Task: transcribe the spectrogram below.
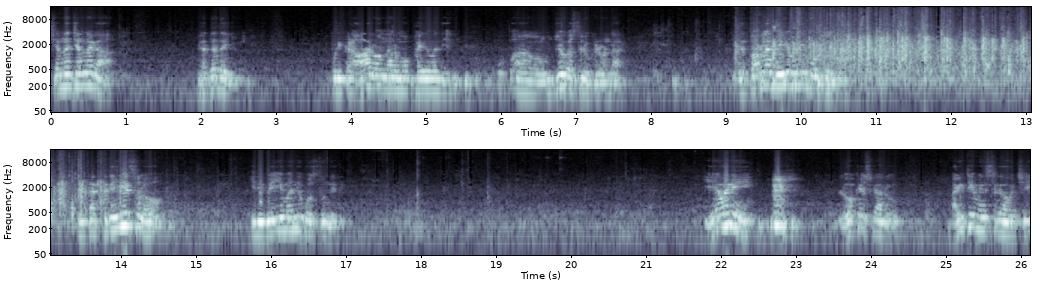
చిన్న చిన్నగా పెద్దదై ఇప్పుడు ఇక్కడ ఆరు వందల ముప్పై ఐదు మంది ఉప- ఉద్యోగస్తులు ఇక్కడ ఉన్నారు. ఇది త్వరలో వెయ్యి మంది పోతుంది ఇంకా త్రీ ఇయర్స్లో ఇది వెయ్యి మందికి వస్తుంది ఇది. ఏమని లోకేష్ గారు ఐటీ మినిస్టర్గా వచ్చి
